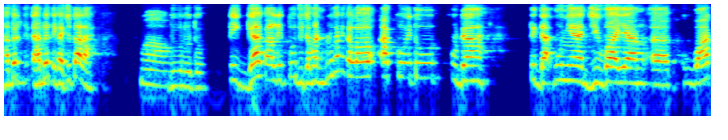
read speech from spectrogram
hampir hampir 3 juta lah. Wow. Dulu tuh. Tiga kali tujuh zaman dulu kan kalau aku itu udah tidak punya jiwa yang uh, kuat,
